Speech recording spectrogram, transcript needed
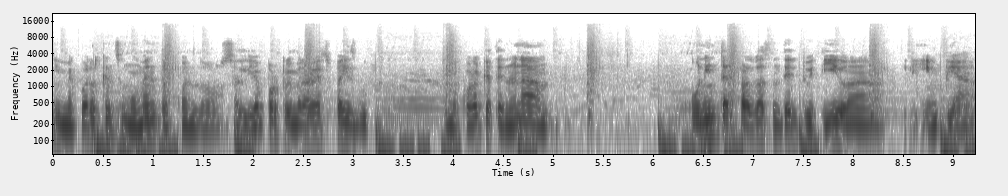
Y me acuerdo que en su momento, cuando salió por primera vez Facebook, me acuerdo que tenía una, una interfaz bastante intuitiva, limpia.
